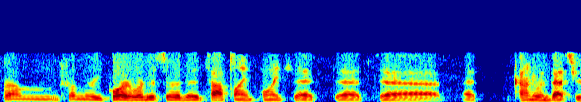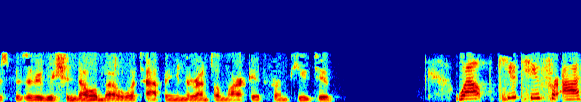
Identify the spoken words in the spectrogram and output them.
from from the report? What are the sort of the top line points that that uh, that condo investors specifically should know about what's happening in the rental market from Q2? Well, Q2 for us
